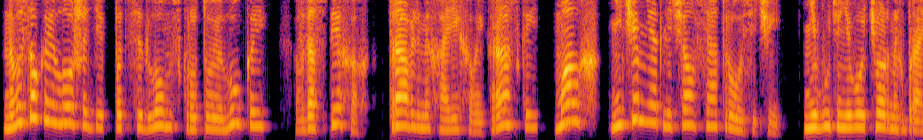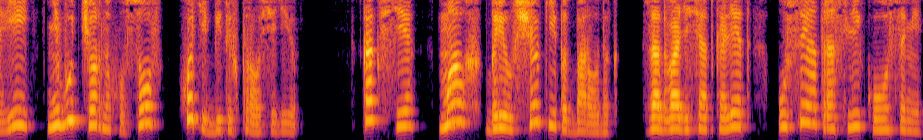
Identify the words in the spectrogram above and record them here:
На высокой лошади под седлом с крутой лукой, в доспехах, травленных ореховой краской, Малх ничем не отличался от росичей, не будь у него черных бровей, не будь черных усов, хоть и битых проседью. Как все, Малх брил щеки и подбородок. За два десятка лет усы отросли косами,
